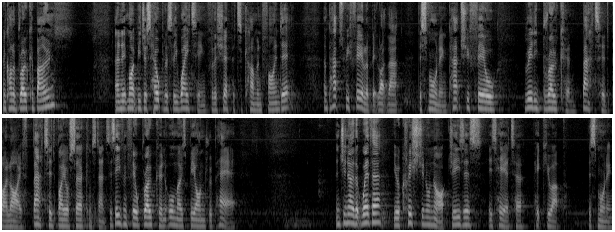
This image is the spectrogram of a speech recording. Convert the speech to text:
and kind of broke a bone. And it might be just helplessly waiting for the shepherd to come and find it. And perhaps we feel a bit like that this morning. Perhaps you feel really broken, battered by life, battered by your circumstances, even feel broken almost beyond repair. And do you know that whether you're a Christian or not, Jesus is here to pick you up this morning,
